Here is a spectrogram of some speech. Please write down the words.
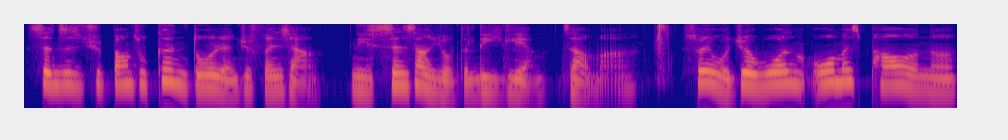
甚至去帮助更多人去分享。你身上有的力量，知道吗？所以我觉得 woman's power 呢，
